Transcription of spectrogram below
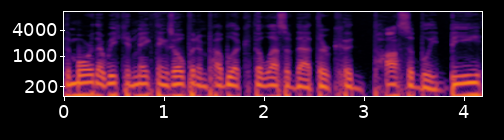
the more that we can make things open in public, the less of that there could possibly be.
